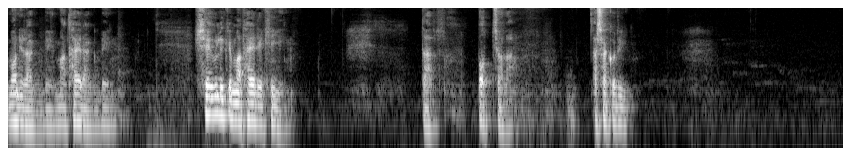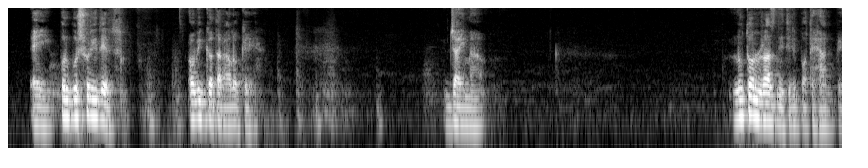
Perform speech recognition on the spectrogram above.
মনে রাখবে, মাথায় রাখবে। সেগুলিকে মাথায় রেখেই তার পথ চলা। আশা করি এই পূর্বসূরীদের অভিজ্ঞতার আলোকে জাইমা নূতন রাজনীতির পথে হাঁটবে।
